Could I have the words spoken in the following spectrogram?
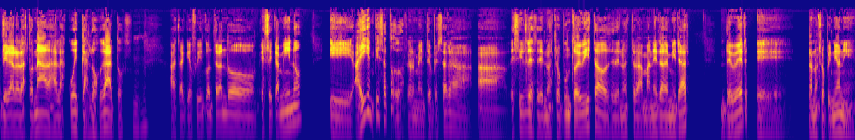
llegar a las tonadas, a las cuecas, los gatos, hasta que fui encontrando ese camino. Y ahí empieza todo realmente, empezar a, a decir desde nuestro punto de vista o desde nuestra manera de mirar, de ver, eh, dar nuestra opinión y,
